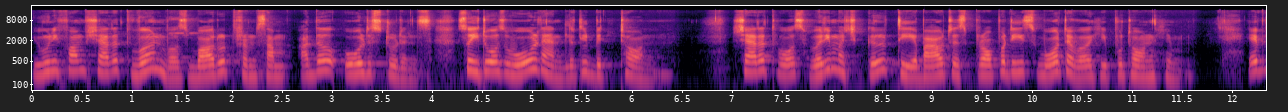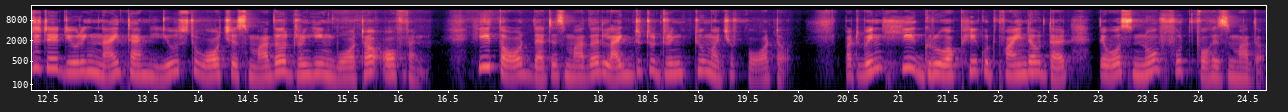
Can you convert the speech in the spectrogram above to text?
uniform Sharath worn was borrowed from some other old students, so it was old and little bit torn. Sharath was very much guilty about his properties, whatever he put on him. Every day during night time, he used to watch his mother drinking water often. He thought that his mother liked to drink too much of water. But when he grew up, he could find out that there was no food for his mother.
